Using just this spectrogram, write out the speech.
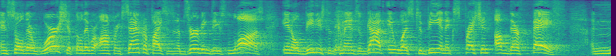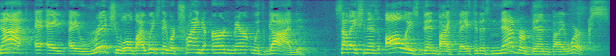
And so their worship, though they were offering sacrifices and observing these laws in obedience to the commands of God, it was to be an expression of their faith, not a, a, a ritual by which they were trying to earn merit with God. Salvation has always been by faith, it has never been by works.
